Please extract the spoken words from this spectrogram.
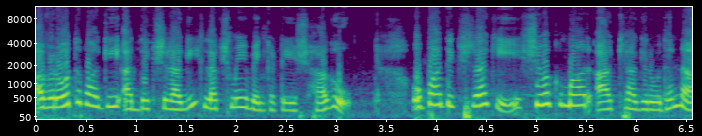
ಅವಿರೋಧವಾಗಿ ಅಧ್ಯಕ್ಷರಾಗಿ ಲಕ್ಷ್ಮೀ ವೆಂಕಟೇಶ್ ಹಾಗೂ ಉಪಾಧ್ಯಕ್ಷರಾಗಿ ಶಿವಕುಮಾರ್ ಆಯ್ಕೆಯಾಗಿರುವುದನ್ನು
